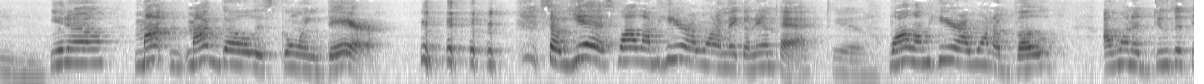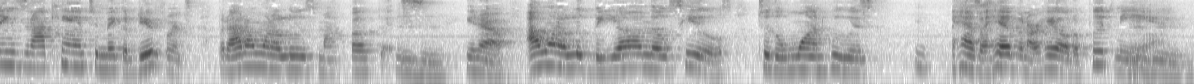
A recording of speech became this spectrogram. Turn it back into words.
Mm-hmm. You know, my my goal is going there. so yes, while I'm here, I want to make an impact Yeah. while I'm here, I want to vote. I want to do the things that I can to make a difference, but I don't want to lose my focus. Mhm. You know, I want to look beyond those hills to the one who is has a heaven or hell to put me in.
